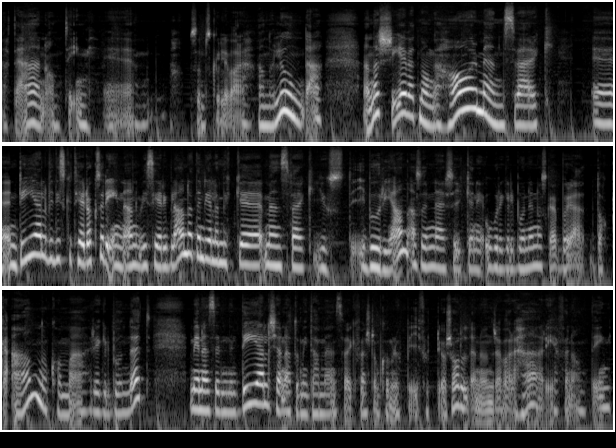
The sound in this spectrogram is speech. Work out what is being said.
att det är någonting eh, som skulle vara annorlunda. Annars ser vi att många har mensvärk Eh, Eh, en del, vi diskuterade också det innan, vi ser ibland att en del har mycket mensvärk just i början, alltså när cykeln är oregelbunden och ska börja docka an och komma regelbundet. Medan en del känner att de inte har mensvärk förrän de kommer upp i 40-årsåldern och undrar vad det här är för någonting.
